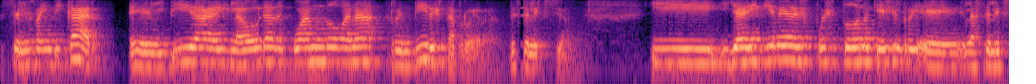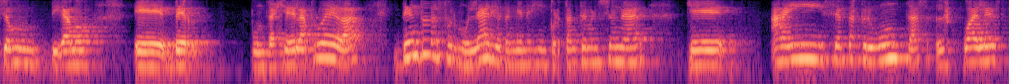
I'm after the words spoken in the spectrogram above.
se les va a indicar el día y la hora de cuándo van a rendir esta prueba de selección. Y, y ahí viene después todo lo que es eh, la selección, digamos, eh, ver puntaje de la prueba. Dentro del formulario también es importante mencionar que hay ciertas preguntas las cuales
